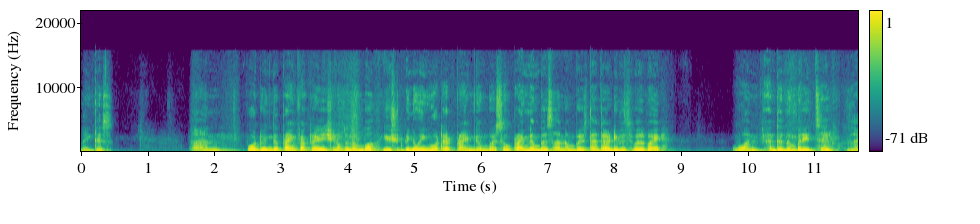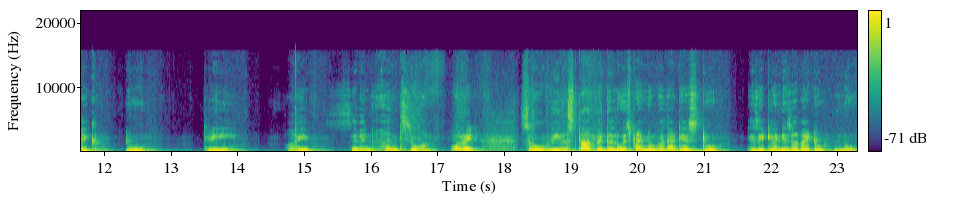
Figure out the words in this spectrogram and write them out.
Like this. And for doing the prime factorization of the number you should be knowing what are prime numbers. So prime numbers are numbers that are divisible by 1 and the number itself like 2 3 5 7 and so on. All right so we will start with the lowest prime number that is 2 is 81 divisible by 2 no.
